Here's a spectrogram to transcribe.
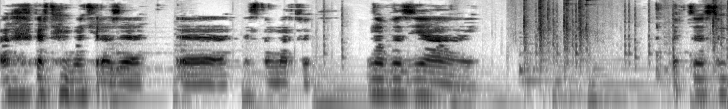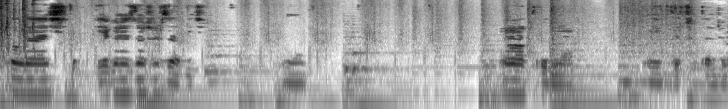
Ale w każdym razie e, jestem martwy. No bez jaj. Jak to jestem koleś, ja go nie zdążysz zabić. No. No, trudno. Nie widzę, czy tam był.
